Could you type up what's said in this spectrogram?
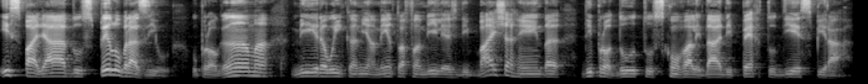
espalhados pelo Brasil. O programa mira o encaminhamento a famílias de baixa renda de produtos com validade perto de expirar.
